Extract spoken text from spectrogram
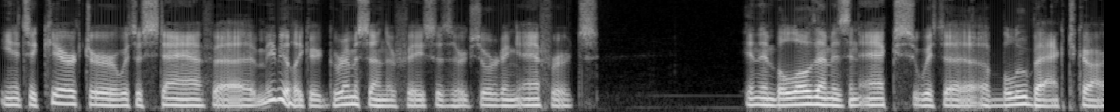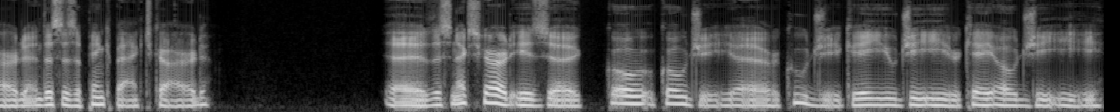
And it's a character with a staff, uh, maybe like a grimace on their face as they're exerting efforts. And then below them is an X with a, a blue backed card, and this is a pink backed card. Uh, this next card is uh, Ko, Koji, uh, or Kuji, K-U-G-E or K-O-G-E.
